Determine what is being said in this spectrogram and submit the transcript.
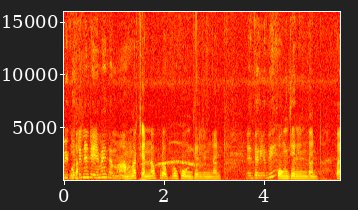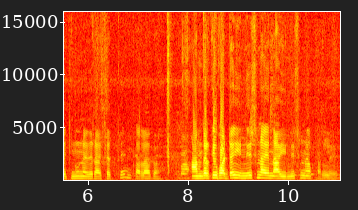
మీకు ఒంటినంటే ఏమైందమ్మా? అమ్మ చిన్నప్పుడు అప్పుడు పొంగి చెల్లిందంట. పొంగి చెల్లిందంట పచ్చి నూనె అది రాసేస్తే ఇంకా అలాగా. అందరికీ పడ్డాయి. ఇన్నేసి నా నా ఇన్నేసి నాకు పర్లేదు.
